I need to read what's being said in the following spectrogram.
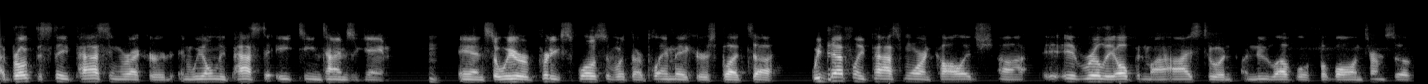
I broke the state passing record, and we only passed it 18 times a game. Hmm. And so we were pretty explosive with our playmakers, but uh, we definitely passed more in college. Uh, it, it, really opened my eyes to a, a, new level of football in terms of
